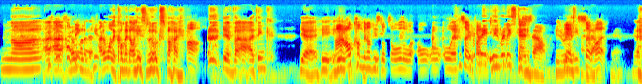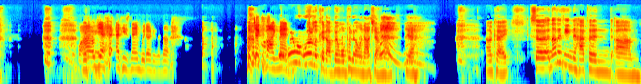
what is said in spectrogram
No, I, I, I don't want to. he- I don't want to comment on his looks, but Oh, yeah, but I, I think, yeah, he, he I, I'll comment on his looks all the all, all, all episode. he really, he really stands He's- out. He really he's so out. hot. Yeah, yeah. Well, oh, Okay. yeah, and his name we don't even know. Objectifying men. We'll, we'll look it up and we'll put it on our show notes. Yeah. Okay. So another thing that happened um,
